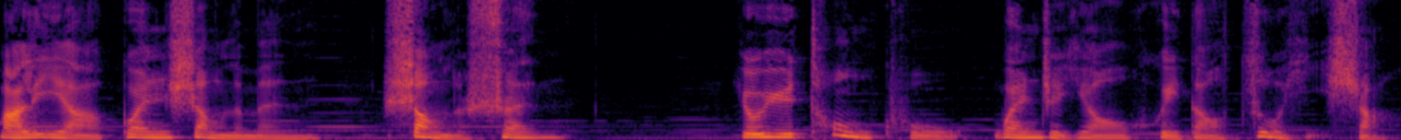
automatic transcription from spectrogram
玛利亚关上了门，上了栓，由于痛苦，弯着腰回到座椅上。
